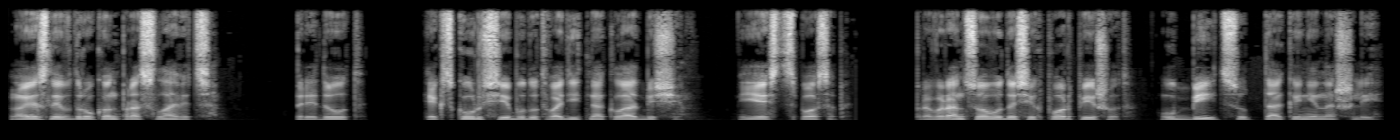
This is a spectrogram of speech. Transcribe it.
Но если вдруг он прославится, придут. Экскурсии будут водить на кладбище. Есть способ. Про Воронцову до сих пор пишут. Убийцу так и не нашли.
